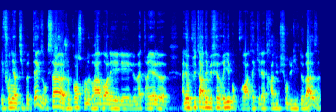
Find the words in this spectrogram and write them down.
et, fourni un petit peu de texte. Donc ça, je pense qu'on devrait avoir les, les, le matériel, aller au plus tard début février pour pouvoir attaquer la traduction du livre de base.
